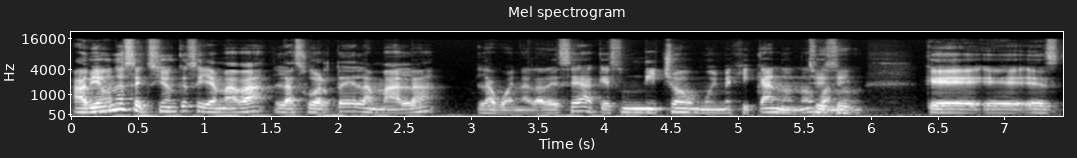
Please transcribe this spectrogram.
Había una sección que se llamaba La suerte de la mala, la buena la desea, que es un dicho muy mexicano, ¿no? Sí, Que eh, es-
